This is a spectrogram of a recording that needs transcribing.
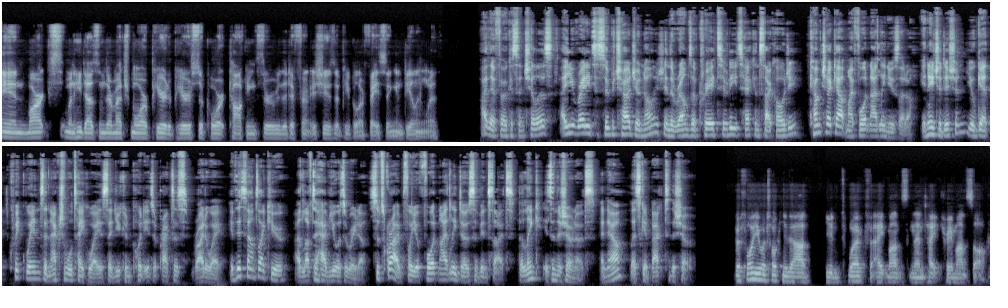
and mark's when he does them they're much more peer-to-peer support talking through the different issues that people are facing and dealing with Hi there, Focus and Chillers. Are you ready to supercharge your knowledge in the realms of creativity, tech, and psychology? Come check out my fortnightly newsletter. In each edition, you'll get quick wins and actionable takeaways that you can put into practice right away. If this sounds like you, I'd love to have you as a reader. Subscribe for your fortnightly dose of insights. The link is in the show notes. And now, let's get back to the show. Before you were talking about you'd work for eight months and then take three months off.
